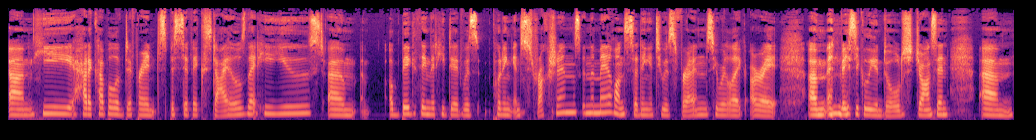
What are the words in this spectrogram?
um, he had a couple of different specific styles that he used. Um, a big thing that he did was putting instructions in the mail and sending it to his friends who were like, all right, um, and basically indulged Johnson. Um,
